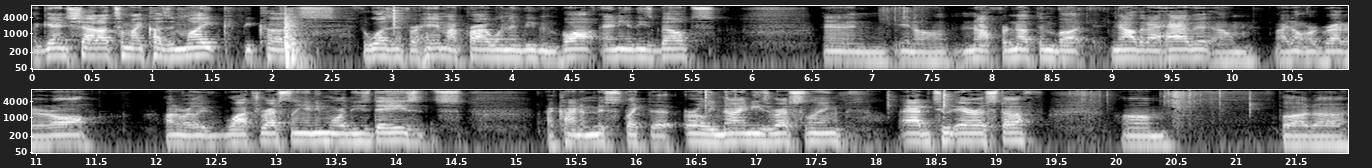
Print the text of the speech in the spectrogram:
Again, shout out to my cousin Mike because if it wasn't for him, I probably wouldn't have even bought any of these belts. And, you know, not for nothing, but now that I have it, um, I don't regret it at all. I don't really watch wrestling anymore these days. It's I kind of miss like the early 90s wrestling, attitude era stuff. Um, but uh,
